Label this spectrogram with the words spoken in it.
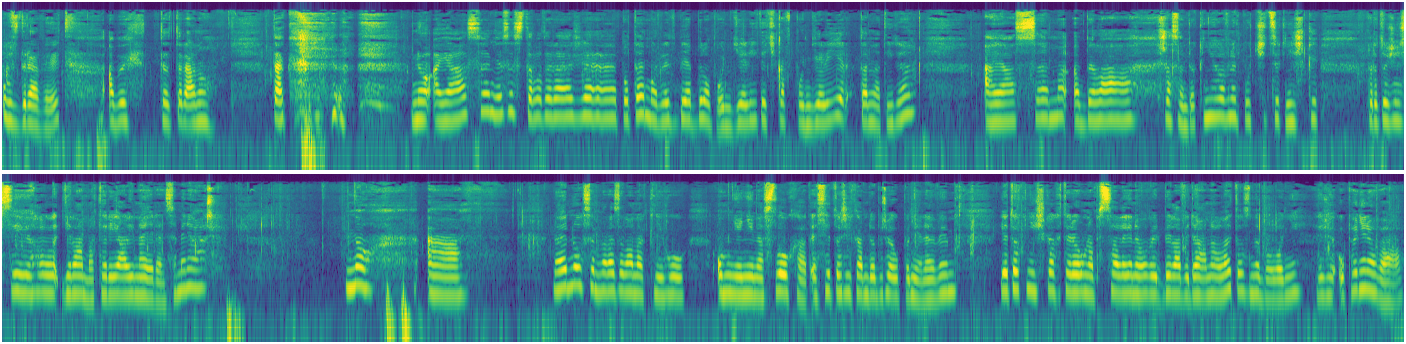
uzdravit, abych to teda, no, tak, no a já se, mně se stalo teda, že po té modlitbě bylo pondělí, teďka v pondělí, ten týden, a já jsem byla, šla jsem do knihovny půjčit si knížky, protože si dělám materiály na jeden seminář. No a najednou jsem narazila na knihu Umění naslouchat. Jestli to říkám dobře, úplně nevím. Je to knížka, kterou napsali, nebo byla vydána letos nebo loni, je úplně nová.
